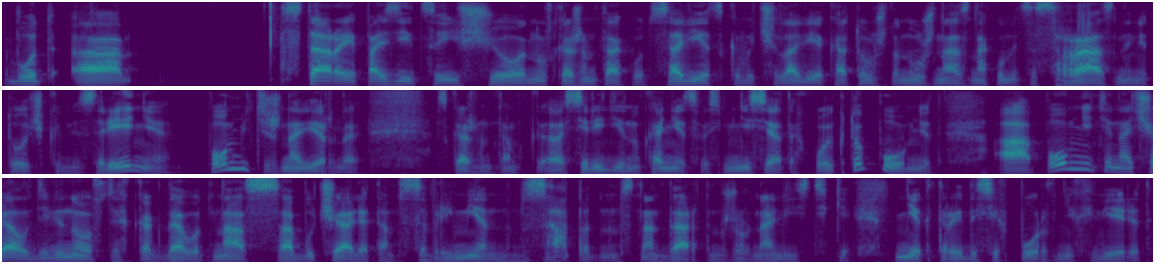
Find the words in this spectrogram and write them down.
Вот а, старая позиция еще, ну, скажем так, вот советского человека о том, что нужно ознакомиться с разными точками зрения, Помните же, наверное, скажем, там, середину, конец 80-х, кое-кто помнит. А помните начало 90-х, когда вот нас обучали там современным западным стандартам журналистики? Некоторые до сих пор в них верят.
